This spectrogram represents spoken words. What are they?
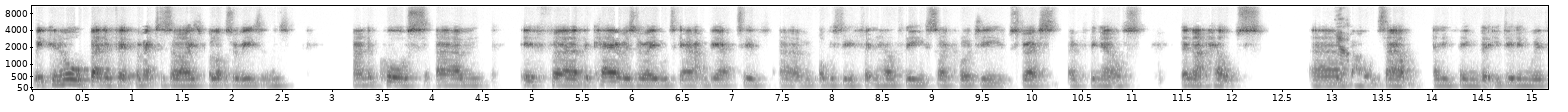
we can all benefit from exercise for lots of reasons. And of course, um, if uh, the carers are able to get out and be active, um, obviously fit and healthy, psychology, stress, everything else, then that helps uh, yeah. balance out anything that you're dealing with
